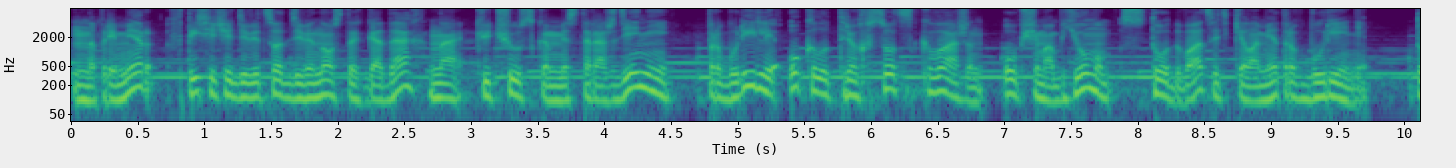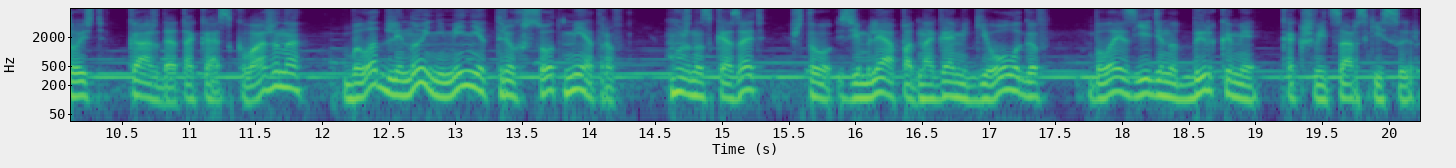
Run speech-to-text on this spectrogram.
Например, в 1990-х годах на Кючузском месторождении пробурили около 300 скважин общим объемом 120 километров бурения – то есть каждая такая скважина была длиной не менее 300 метров. Можно сказать, что земля под ногами геологов была изъедена дырками, как швейцарский сыр.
